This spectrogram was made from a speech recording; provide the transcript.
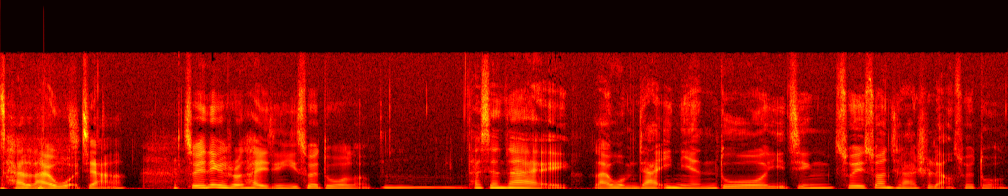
才来我家，所以那个时候他已经一岁多了。他现在来我们家一年多，已经所以算起来是两岁多。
